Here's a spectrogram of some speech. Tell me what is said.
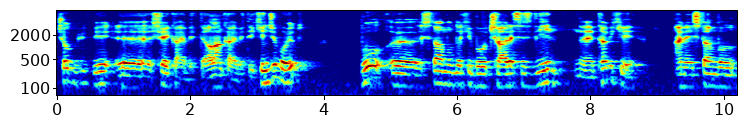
çok büyük bir e, şey kaybetti, alan kaybetti. İkinci boyut bu e, İstanbul'daki bu çaresizliğin e, tabii ki hani İstanbul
